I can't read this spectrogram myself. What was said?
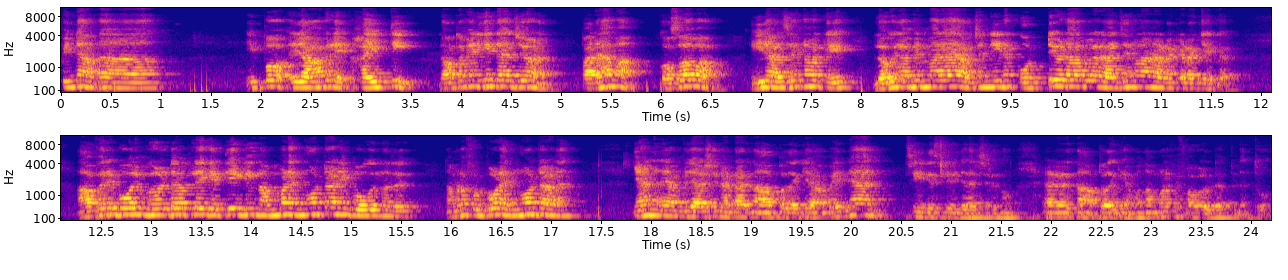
പിന്നെ ഇപ്പോ രാവിലെ ഹൈറ്റി നോർത്ത് അമേരിക്കൻ രാജ്യമാണ് പനാമ കൊസോവ ഈ രാജ്യങ്ങളൊക്കെ ലോകചാമ്പ്യന്മാരായ അർജന്റീന കൊട്ടിവിടാറുള്ള രാജ്യങ്ങളാണ് ഇടയ്ക്കിടയ്ക്കൊക്കെ. അവർ പോലും വേൾഡ് കപ്പിലേക്ക് എത്തിയെങ്കിൽ നമ്മൾ എങ്ങോട്ടാണ് ഈ പോകുന്നത്? നമ്മുടെ ഫുട്ബോൾ എങ്ങോട്ടാണ്? ഞാൻ വിചാരിച്ചു രണ്ടായിരത്തി നാൽപ്പതൊക്കെ ആകുമ്പോൾ ഞാൻ സീരിയസ്ലി വിചാരിച്ചിരുന്നു രണ്ടായിരത്തി നാൽപ്പതൊക്കെ ആകുമ്പോൾ നമ്മൾ ഫിഫ വേൾഡ് എത്തും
